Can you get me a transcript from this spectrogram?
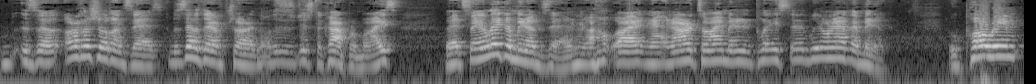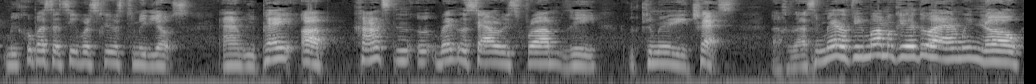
The Aruch Shulchan says no, this is just a compromise. Let's say like a minhag. In our time and in place, uh, we don't have that minhag. Uporim mikupas and we pay up constant uh, regular salaries from the community chest. And we know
